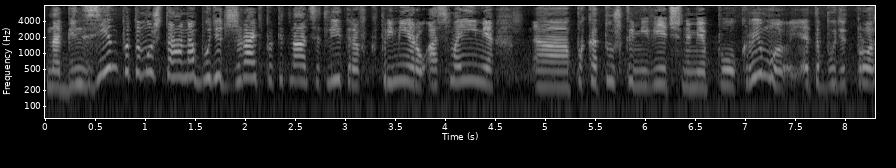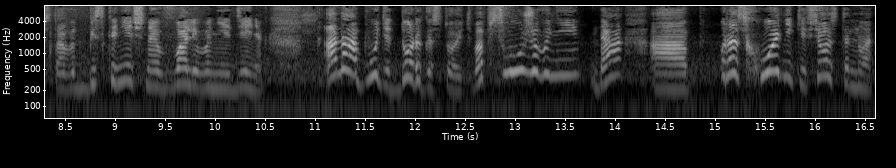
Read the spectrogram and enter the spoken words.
на бензин, потому что она будет жрать по 15 литров, к примеру, а с моими э, покатушками вечными по Крыму это будет просто вот бесконечное вваливание денег. Она будет дорого стоить в обслуживании, да, а, расходники, все остальное.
